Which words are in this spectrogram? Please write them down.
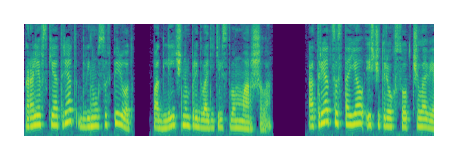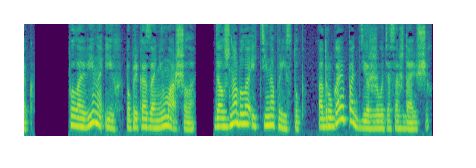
Королевский отряд двинулся вперед под личным предводительством маршала. Отряд состоял из 400 человек. Половина их, по приказанию маршала, должна была идти на приступ, а другая поддерживать осаждающих.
